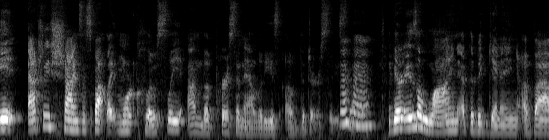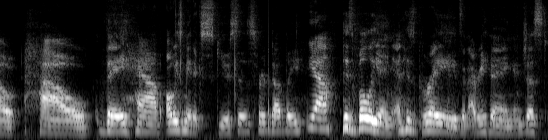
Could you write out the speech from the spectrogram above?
it actually shines the spotlight more closely on the personalities of the Dursleys. Though. Mhm. There is a line at the beginning about how they have always made excuses for Dudley. Yeah. His bullying and his grades and everything, and just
